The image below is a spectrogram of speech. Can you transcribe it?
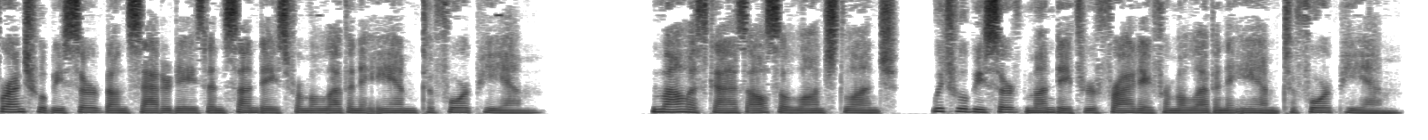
Brunch will be served on Saturdays and Sundays from 11 a.m. to 4 p.m. Mollusca has also launched lunch, which will be served Monday through Friday from 11 a.m. to 4 p.m.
